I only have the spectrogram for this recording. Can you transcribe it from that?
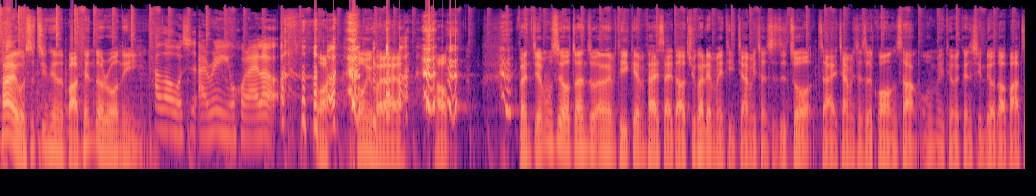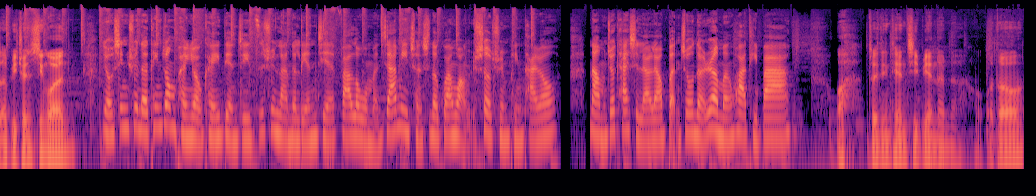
嗨，我是今天的 bartender Ronnie。Hello，我是 Irene，我回来了。哇，终于回来了。好，本节目是由专注 NFT GameFi 赛道区块链媒体加密城市制作，在加密城市的官网上，我们每天会更新六到八则币圈新闻。有兴趣的听众朋友可以点击资讯栏的连结，follow 我们加密城市的官网与社群平台哦。那我们就开始聊聊本周的热门话题吧。哇，最近天气变冷了，我都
